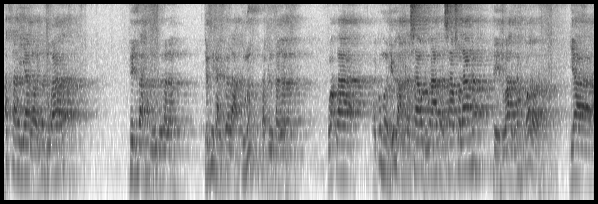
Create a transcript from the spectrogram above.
attahiyya rồi chúng ta dua đó thì chúng ta không được đưa tay lên chữ khi này chúng ta làm kunut chúng ta đưa tay lên. Hoặc là à, có người hiểu lầm là sao dua là sao salam đó thì dua thì không có rồi. Và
